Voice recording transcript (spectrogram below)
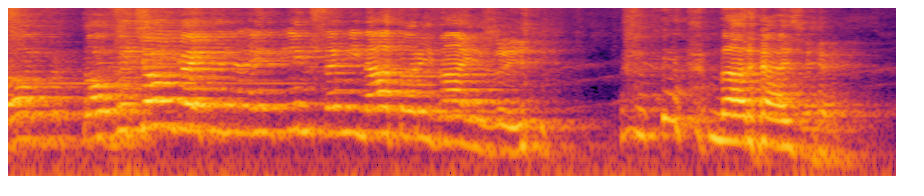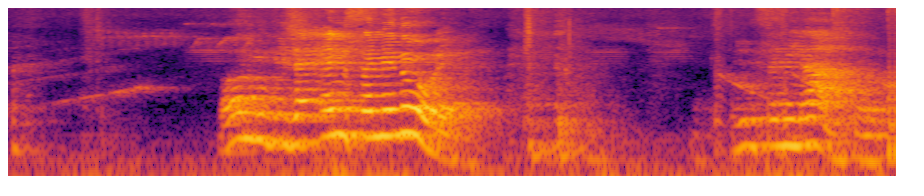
To, to wyciągaj ten inseminator i zajrzyj. Na razie. On mówi, że inseminuje. Inseminator.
